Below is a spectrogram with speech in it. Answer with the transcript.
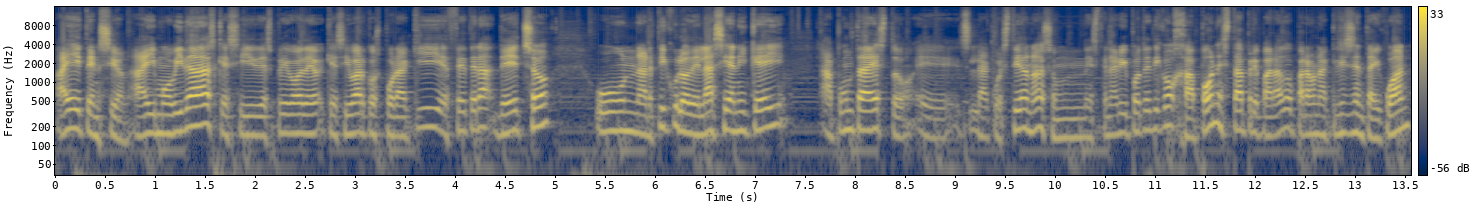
Ahí hay tensión, hay movidas, que si despliego de, que si barcos por aquí, etcétera. De hecho, un artículo del Asia Nikkei apunta a esto. Eh, la cuestión, ¿no? Es un escenario hipotético. Japón está preparado para una crisis en Taiwán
